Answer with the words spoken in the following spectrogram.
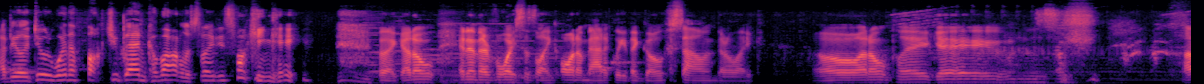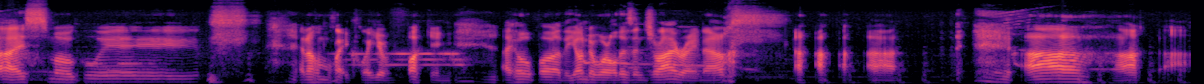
I'd be like, dude, where the fuck you been? Come on, let's play this fucking game. like, I don't, and then their voice is like automatically the ghost sound. They're like, oh, I don't play games. I smoke weed. and I'm like, well, you're fucking, I hope uh, the underworld isn't dry right now. ah, ah, ah.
